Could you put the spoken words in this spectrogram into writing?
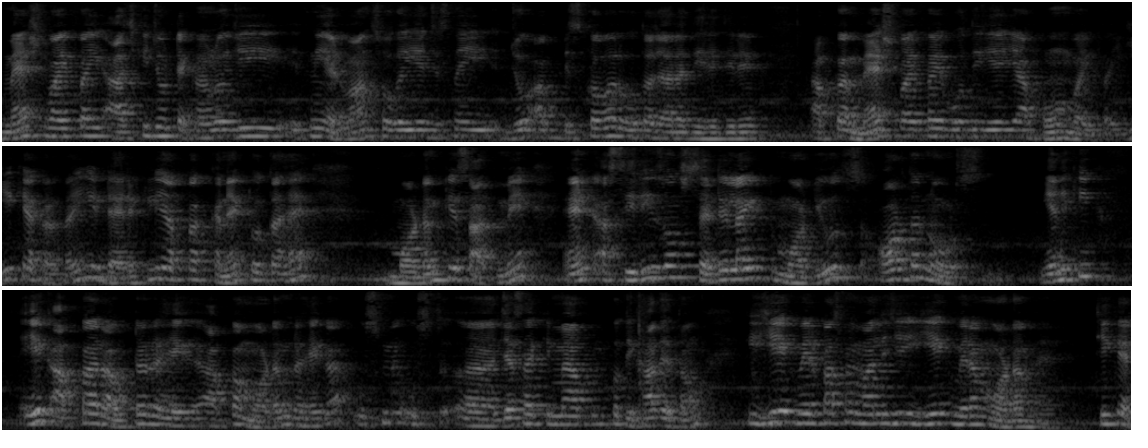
मैश वाईफाई आज की जो टेक्नोलॉजी इतनी एडवांस हो गई है, जिसने जो अब डिस्कवर होता जा रहा है धीरे धीरे आपका मैश वाईफाई बोल दीजिए या होम वाईफाई ये क्या करता है? ये डायरेक्टली आपका कनेक्ट होता है मॉडर्म के साथ में and a series of satellite modules और द नोड्स यानी कि एक आपका राउटर रहेगा आपका मॉडर्म रहेगा उसमें उस जैसा कि मैं आपको दिखा देता हूँ कि ये एक मेरे पास में मान लीजिए ये एक मेरा मॉडर्म है ठीक है?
